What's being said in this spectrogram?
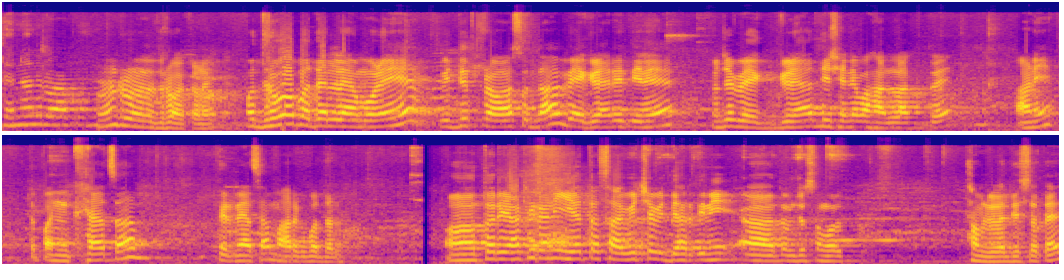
म्हणून ऋण ध्रुवाकडे मग ध्रुव बदलल्यामुळे विद्युत प्रवाह सुद्धा वेगळ्या रीतीने म्हणजे वेगळ्या दिशेने वाहायला लागतोय आणि पंख्याचा फिरण्याचा मार्ग बदल तर या ठिकाणी इयत्ता सहावीच्या विद्यार्थिनी तुमच्यासमोर थांबलेल्या दिसत आहेत.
